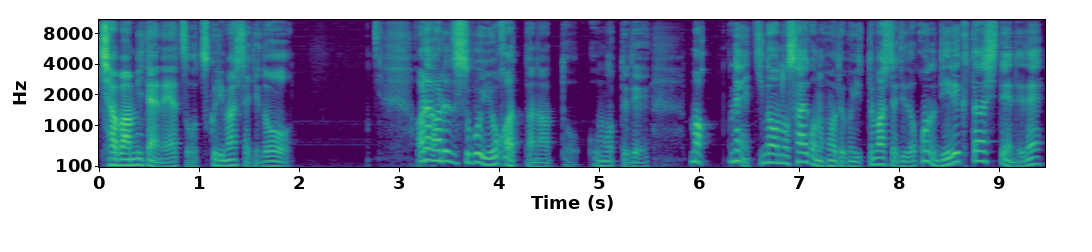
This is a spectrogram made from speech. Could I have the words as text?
茶番みたいなやつを作りましたけどあれあれですごい良かったなと思っててまあね昨日の最後の方でも言ってましたけど今度ディレクター視点でね、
